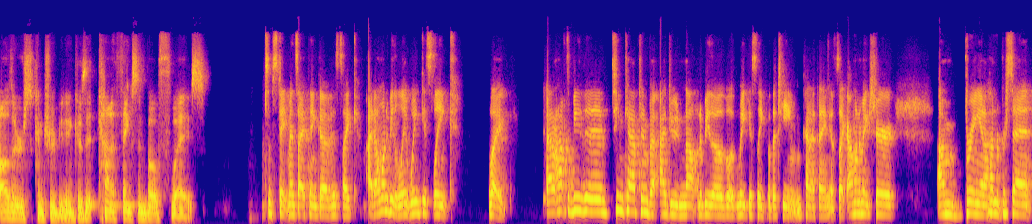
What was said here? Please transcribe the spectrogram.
others contributing, because it kind of thinks in both ways some statements I think of is like, I don't want to be the weakest link. Like, I don't have to be the team captain, but I do not want to be the weakest link for the team kind of thing. It's like, I'm going to make sure I'm bringing 100%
